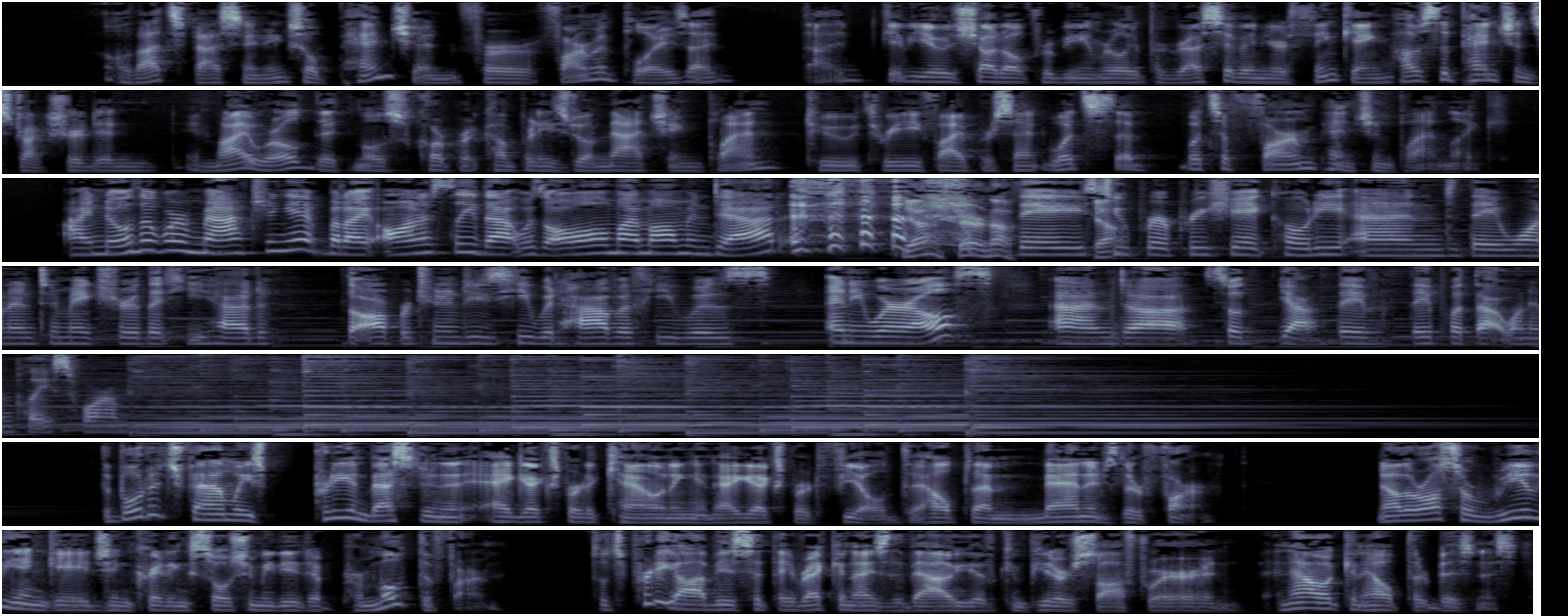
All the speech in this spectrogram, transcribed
Oh, that's fascinating. So pension for farm employees, I I'd give you a shout out for being really progressive in your thinking. How's the pension structured in in my world? That most corporate companies do a matching plan, two, three, five percent. What's the what's a farm pension plan like? I know that we're matching it, but I honestly, that was all my mom and dad. yeah, fair enough. They yeah. super appreciate Cody and they wanted to make sure that he had the opportunities he would have if he was anywhere else. And uh, so, yeah, they they put that one in place for him. The Bowditch family's pretty invested in an ag expert accounting and ag expert field to help them manage their farm. Now they're also really engaged in creating social media to promote the farm. So it's pretty obvious that they recognize the value of computer software and, and how it can help their business.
